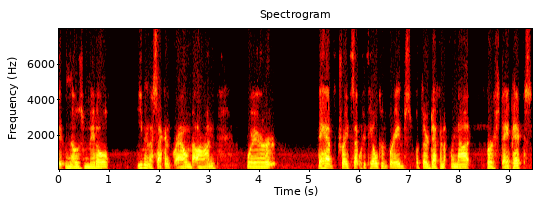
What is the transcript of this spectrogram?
in those middle, even the second round on, where they have traits that would appeal to the Braves, but they're definitely not first day picks.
